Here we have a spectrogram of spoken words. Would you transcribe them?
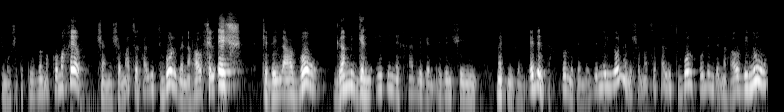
כמו שכתוב במקום אחר, שהנשמה צריכה לטבול בנהר של אש, כדי לעבור גם מגן עדן אחד לגן עדן שני. זאת אומרת, מגן עדן תחתון לגן עדן עליון, הנשמה צריכה לטבול קודם בנהר דינור,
